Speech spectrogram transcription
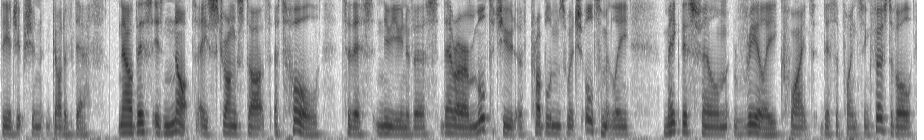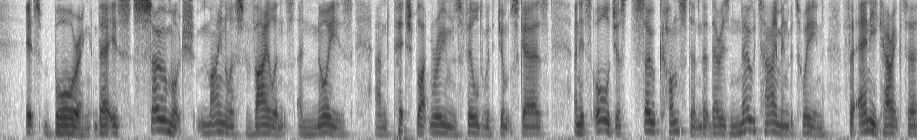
the Egyptian god of death. Now, this is not a strong start at all to this new universe. There are a multitude of problems which ultimately make this film really quite disappointing. First of all, it's boring. There is so much mindless violence and noise and pitch black rooms filled with jump scares, and it's all just so constant that there is no time in between for any character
